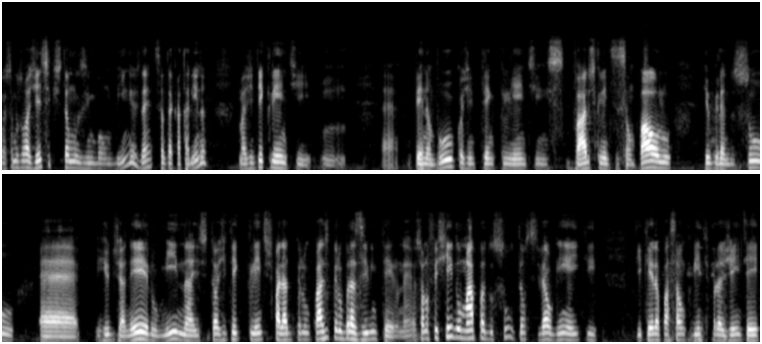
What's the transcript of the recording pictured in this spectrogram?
nós somos uma agência que estamos em Bombinhas, né, Santa Catarina, mas a gente tem cliente em, é, em Pernambuco, a gente tem clientes, vários clientes em São Paulo, Rio Grande do Sul, é, Rio de Janeiro, Minas, então a gente tem clientes espalhados pelo, quase pelo Brasil inteiro, né? Eu só não fechei no mapa do Sul, então se tiver alguém aí que, que queira passar um cliente para a gente aí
